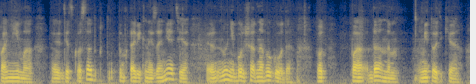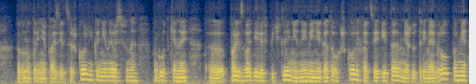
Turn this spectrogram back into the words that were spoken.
помимо Э, детского сада подготовительные занятия, э, ну, не больше одного года. Вот по данным методики внутренней позиции школьника Нины Иосифовны Гудкиной, э, производили впечатление наименее готовых к школе, хотя и там между тремя группами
